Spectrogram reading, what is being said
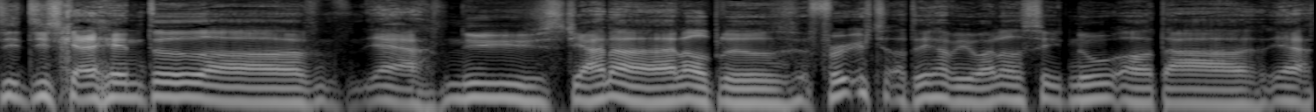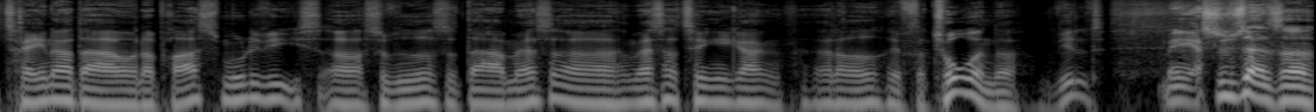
de, de skal have hentet, og ja, nye stjerner er allerede blevet født, og det har vi jo allerede set nu, og der er ja, trænere, der er under pres, muligvis, og så videre, så der er masser, masser af ting i gang allerede efter to runder. Vildt. Men jeg synes altså,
